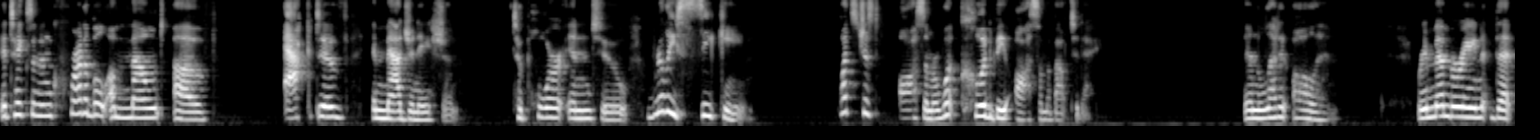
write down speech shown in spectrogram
It takes an incredible amount of active imagination to pour into really seeking what's just awesome or what could be awesome about today. And let it all in. Remembering that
